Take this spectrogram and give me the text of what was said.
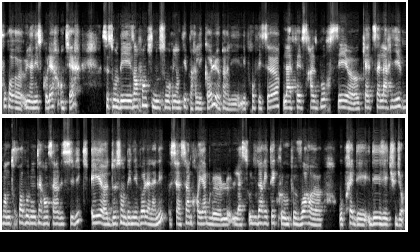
pour euh, une année scolaire entière. Ce sont des enfants qui nous sont orientés par l'école, par les, professeurs. La FEV Strasbourg, c'est 4 euh, salariés, 23 volontaires en service civique et 200 euh, bénévoles à l'année. C'est assez incroyable la solidarité que l'on peut voir auprès des étudiants.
